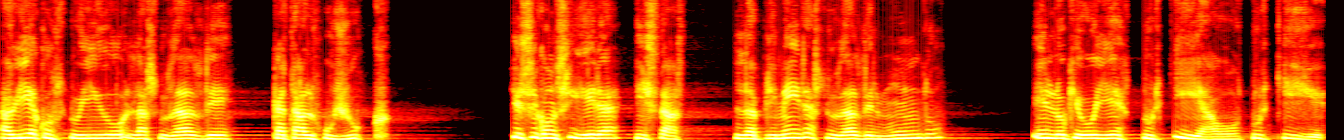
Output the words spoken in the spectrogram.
había construido la ciudad de Catalhuyuk, que se considera quizás la primera ciudad del mundo en lo que hoy es Turquía o Turquía.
